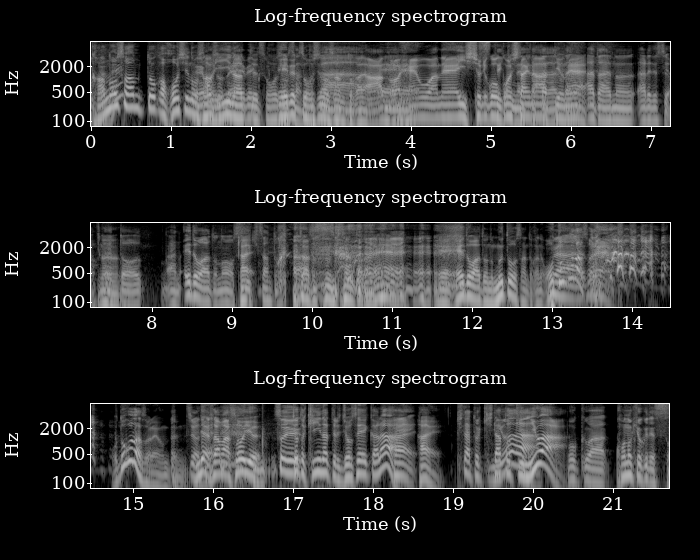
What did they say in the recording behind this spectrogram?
加納さんとか星野さんいいなってエイベックス星野さんとか。あの辺はね一緒に合コンしたいなっていうね。あとあのあれですよ。えっとあのエドワードの鈴木さんとか。エドワード鈴木さんとかね。エドワードの武藤さんとかね。男だそれ。男だそれ本当に。でさまあそういうちょっと気になってる女性からはい。来た時には僕はこの曲です。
